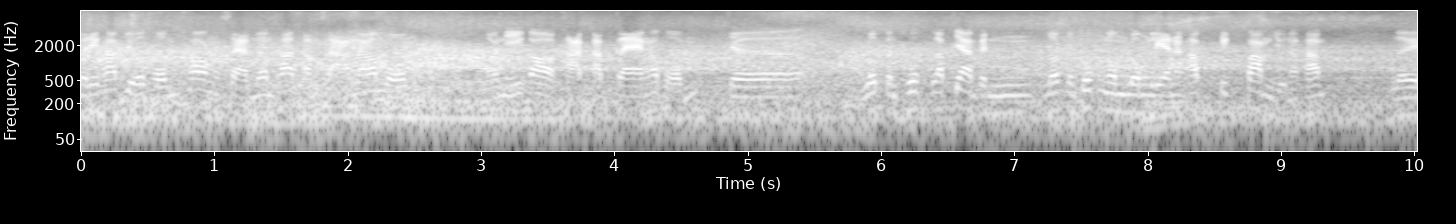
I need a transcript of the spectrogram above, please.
วัสดีครับอยู่กับผมช่องแสบเนินพระสามสามนะครับผม ตอนนี้ก็ขากลับแกลงครับผม เจอรถบรรทุกรับแจ้งเป็นรถบรรทุกนมโรงเรียนนะครับพลิกคว่ำอยู่นะครับ เลย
